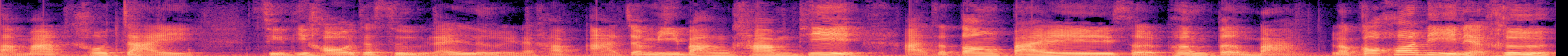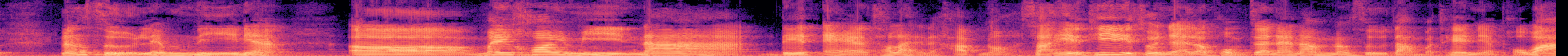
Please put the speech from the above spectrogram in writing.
สามารถเข้าใจสิ่งที่เขาจะสื่อได้เลยนะครับ อาจจะมีบางคำที่อาจจะต้องไปเสิร์ชเพิ่มเติมบ้าง แล้วก็ข้อดีเนี่ยคือหนังสือเล่มนี้เนี่ย ไม่ค่อยมีหน้า dead air เท่าไหร่นะครับเนาะสาเหตุที่ส่วนใหญ่แล้วผมจะแนะนำหนังสือต่างประเทศเนี่ยเพราะว่า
